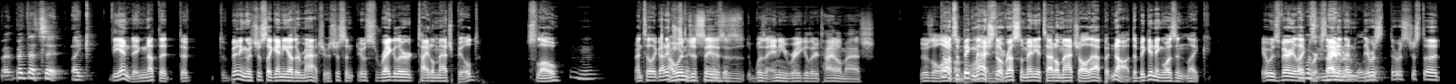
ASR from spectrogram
But but that's it. Like the ending, not the the the beginning was just like any other match. It was just an, it was regular title match build, slow mm, until it got I wouldn't just say this was it. is was any regular title match. There's a lot. No, it's a on the big line match still. WrestleMania title match, all that. But no, the beginning wasn't like. It was very like we're excited. And then there was there was just a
